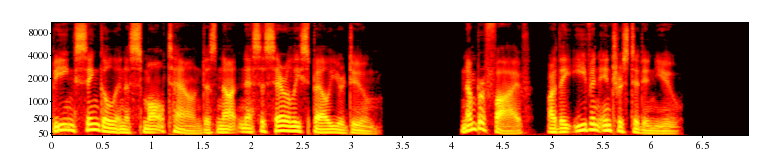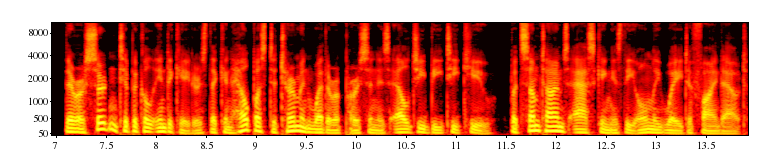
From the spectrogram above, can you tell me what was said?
Being single in a small town does not necessarily spell your doom. Number 5. Are they even interested in you? There are certain typical indicators that can help us determine whether a person is LGBTQ, but sometimes asking is the only way to find out.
